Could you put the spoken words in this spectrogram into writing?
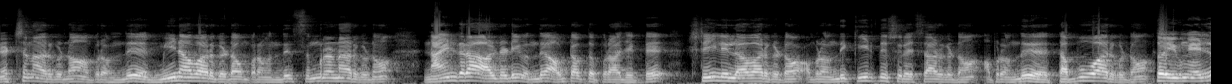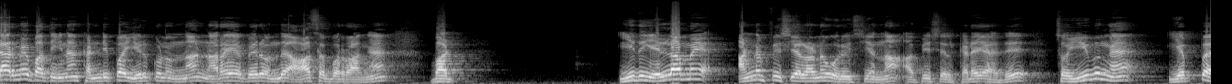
நெட்சனாக இருக்கட்டும் அப்புறம் வந்து மீனாவாக இருக்கட்டும் அப்புறம் வந்து சிம்ரனாக இருக்கட்டும் நயன்தரா ஆல்ரெடி வந்து அவுட் ஆஃப் த ப்ராஜெக்ட்டு ஸ்ரீலீலாவாக இருக்கட்டும் அப்புறம் வந்து கீர்த்தி சுரேஷாக இருக்கட்டும் அப்புறம் வந்து தப்புவாக இருக்கட்டும். ஸோ இவங்க எல்லாருமே பார்த்தீங்கன்னா கண்டிப்பாக இருக்கணும் தான் நிறைய பேர் வந்து ஆசைப்படுறாங்க. பட் இது எல்லாமே அன்அஃபிஷியலான ஒரு விஷயந்தான் அஃபிஷியல் கிடையாது. ஸோ இவங்க எப்போ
